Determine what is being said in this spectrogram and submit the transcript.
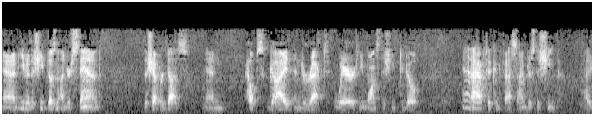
And even if the sheep doesn't understand, the shepherd does and helps guide and direct where he wants the sheep to go. And I have to confess, I'm just a sheep. I,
